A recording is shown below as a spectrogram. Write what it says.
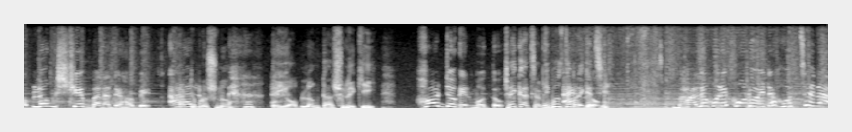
অবলং শেপ বানাতে হবে। আর একটা প্রশ্ন এই অবলংটা আসলে কি? হট ডগের মতো। ঠিক আছে আমি বুঝতে পেরে একদম। গেছি ভালো করে খোঁড়ো এটা হচ্ছে না।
